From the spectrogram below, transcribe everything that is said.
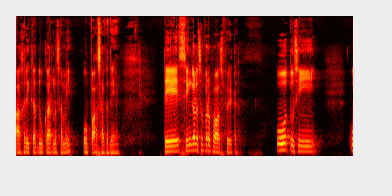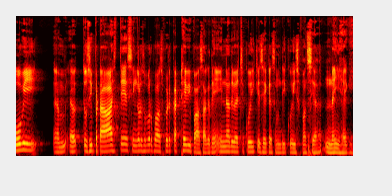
ਆਖਰੀ ਕੱਦੂ ਕਰਨ ਸਮੇਂ ਉਹ ਪਾ ਸਕਦੇ ਆ ਤੇ ਸਿੰਗਲ ਸੁਪਰ ਫਾਸਫੇਟ ਉਹ ਤੁਸੀਂ ਉਹ ਵੀ ਤੁਸੀਂ ਪੋਟਾਸ਼ ਤੇ ਸਿੰਗਲ ਸੁਪਰ ਫਾਸਫੇਟ ਇਕੱਠੇ ਵੀ ਪਾ ਸਕਦੇ ਇਹਨਾਂ ਦੇ ਵਿੱਚ ਕੋਈ ਕਿਸੇ ਕਿਸਮ ਦੀ ਕੋਈ ਸਮੱਸਿਆ ਨਹੀਂ ਹੈਗੀ।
